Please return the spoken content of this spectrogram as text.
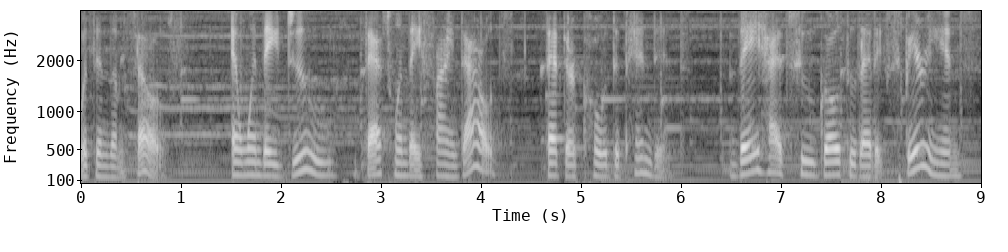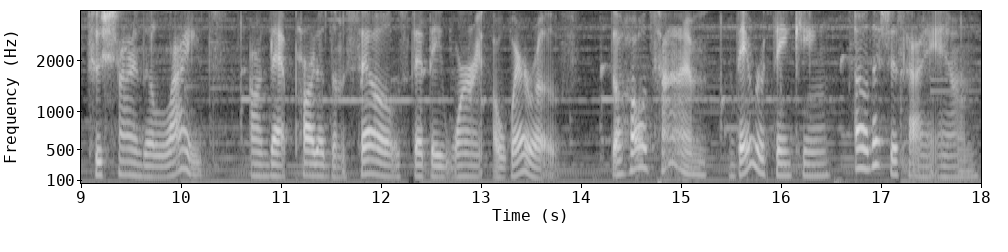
within themselves. And when they do, that's when they find out that they're codependent. They had to go through that experience to shine the light on that part of themselves that they weren't aware of. The whole time, they were thinking, oh, that's just how I am.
